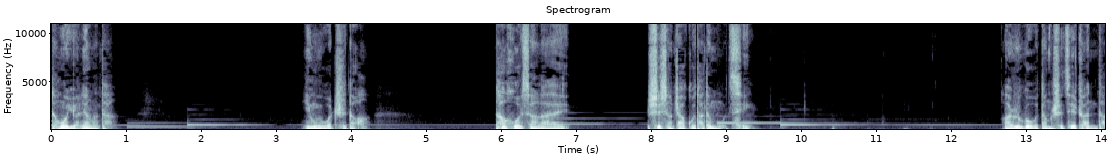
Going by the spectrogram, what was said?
但我原谅了他。”因为我知道，他活下来是想照顾他的母亲，而如果我当时揭穿他，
